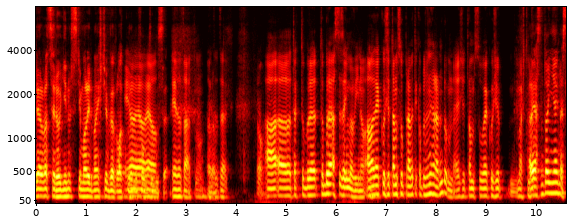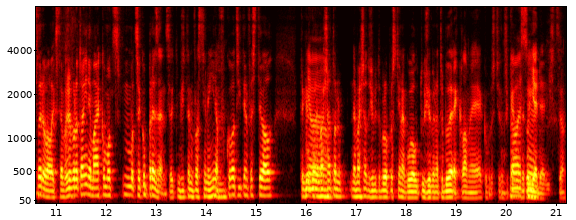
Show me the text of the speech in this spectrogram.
24 hodin s těma lidma ještě ve vlaku jo, nebo v jo, jo, autobuse. je to tak, no, Ano. je to tak. No. A uh, tak to bude, to bude asi zajímavý, no. Ale jako, že tam jsou právě ty kapely random, ne? Že tam jsou jako, že máš tam... Ale já jsem to ani nějak nesledoval, extra, protože ono to ani nemá jako moc, moc jako prezence, tím, že ten vlastně není nafukovací ten festival, tak jako Jo, jo. nemáš, na to, nemáš na to, že by to bylo prostě na GoOutu, že by na to byly reklamy, jako prostě tam se No, jako jede, víš co.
